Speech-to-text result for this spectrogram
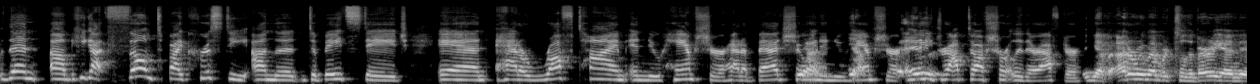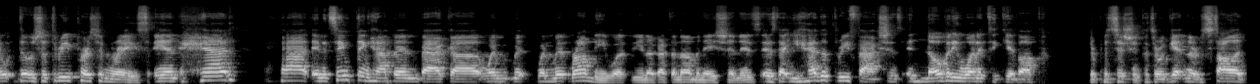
then um, he got thumped by Christie on the debate stage and had a rough time in New Hampshire. Had a bad showing yeah. in New yeah. Hampshire, and, and then he dropped off shortly thereafter. Yeah, but I don't remember till the very end. It, there was a three person race, and had had, and the same thing happened back uh, when when Mitt Romney what you know got the nomination. Is is that you had the three factions and nobody wanted to give up their position because they were getting their solid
